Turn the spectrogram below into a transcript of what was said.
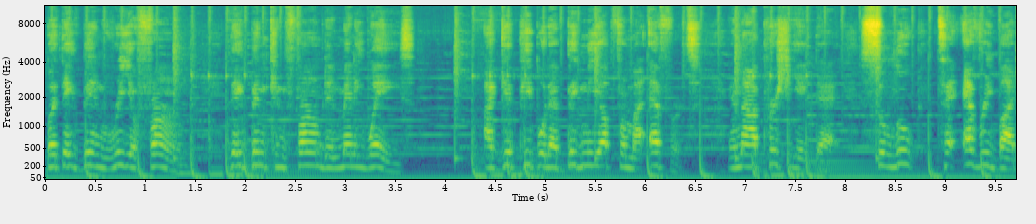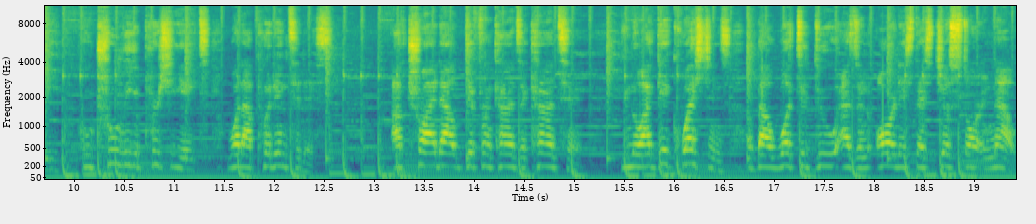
but they've been reaffirmed. They've been confirmed in many ways. I get people that big me up for my efforts, and I appreciate that. Salute to everybody who truly appreciates what I put into this. I've tried out different kinds of content. You know, I get questions about what to do as an artist that's just starting out,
